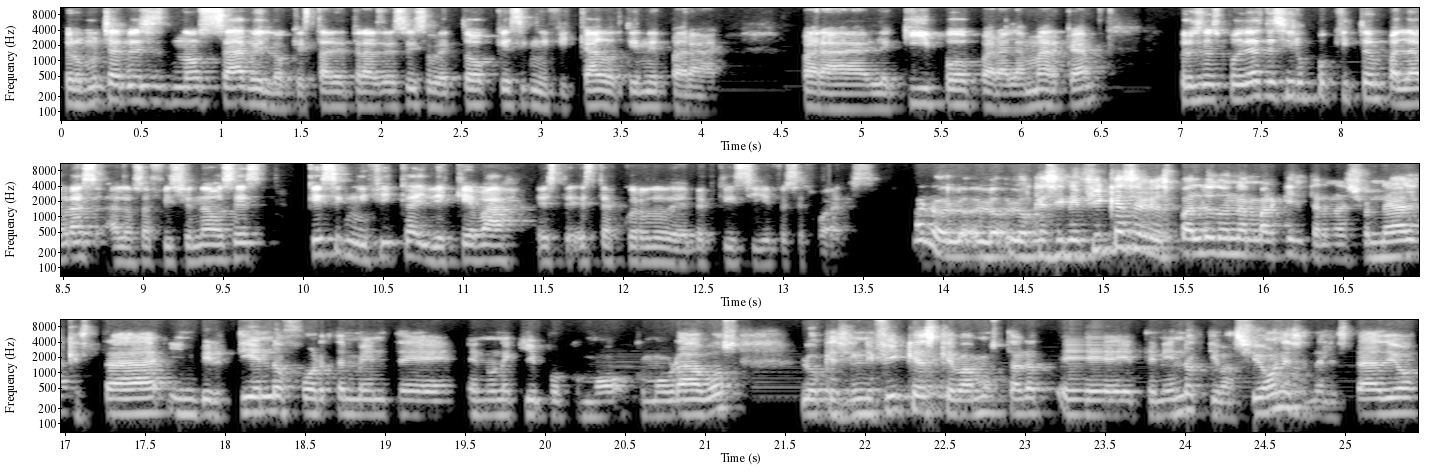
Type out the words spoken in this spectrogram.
pero muchas veces no sabe lo que está detrás de eso y sobre todo qué significado tiene para, para el equipo, para la marca. Pero si nos podrías decir un poquito en palabras a los aficionados, es qué significa y de qué va este, este acuerdo de Betis y FC Juárez. Bueno, lo, que significa es el respaldo de una marca internacional que está invirtiendo fuertemente en un equipo como, como Bravos. Lo que significa es que vamos a estar eh, teniendo activaciones en el estadio,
